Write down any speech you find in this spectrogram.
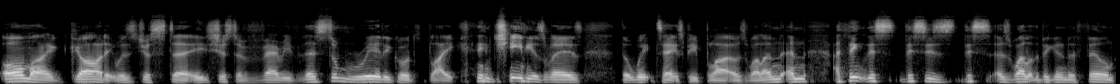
Oh my god, it was just uh, it's just a very there's some really good like ingenious ways that Wick takes people out as well, and and I think this this is this as well at the beginning of the film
